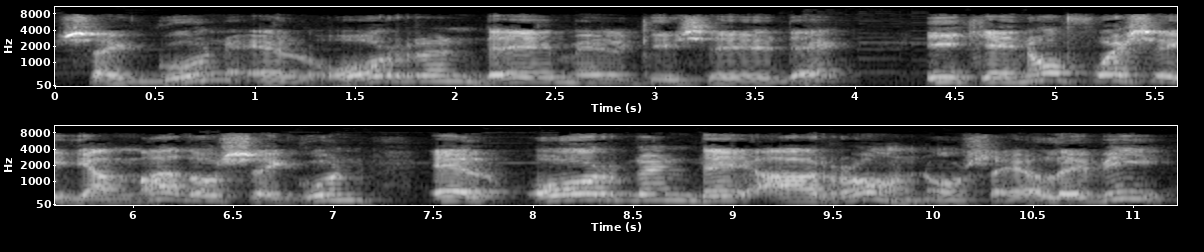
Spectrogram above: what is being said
según el orden de Melquisedec? y que no fuese llamado según el orden de Aarón, o sea, Leví.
